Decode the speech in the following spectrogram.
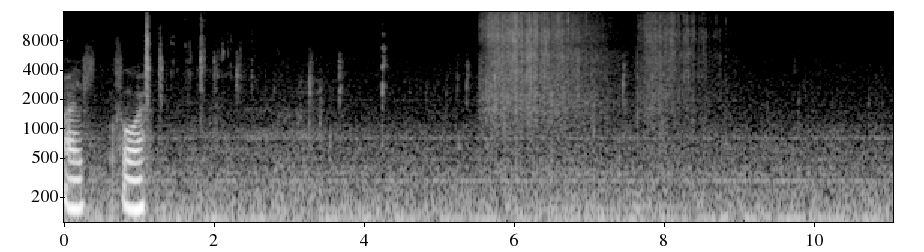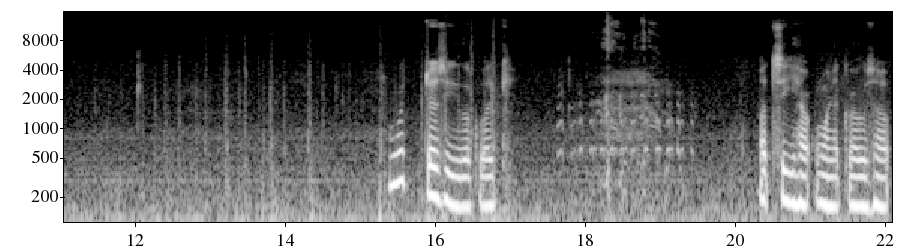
Five, four, What does he look like? Let's see how when it grows up.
